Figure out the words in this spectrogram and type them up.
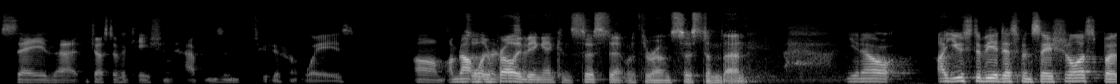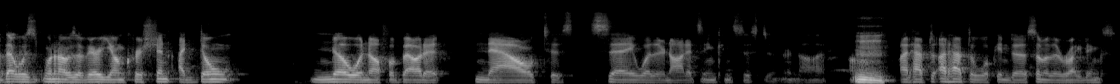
say that justification happens in two different ways. Um, I'm not. So they're 100%... probably being inconsistent with their own system then. You know, I used to be a dispensationalist, but that was when I was a very young Christian. I don't know enough about it now to say whether or not it's inconsistent or not. Um, mm. I'd have to I'd have to look into some of their writings.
